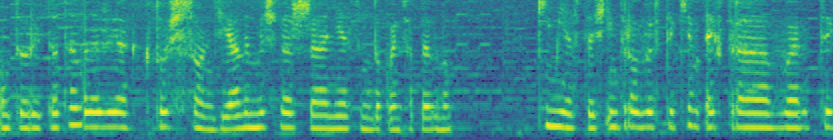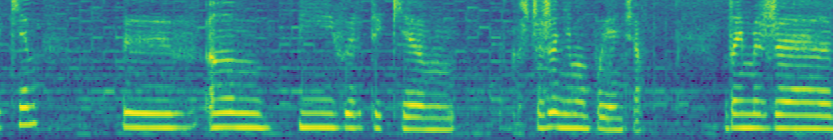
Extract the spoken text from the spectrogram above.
autorytetem. Zależy jak ktoś sądzi, ale myślę, że nie jestem do końca pewna. Kim jesteś? Introwertykiem, ekstrawertykiem, ambiwertykiem? Szczerze nie mam pojęcia. Dajmy, że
